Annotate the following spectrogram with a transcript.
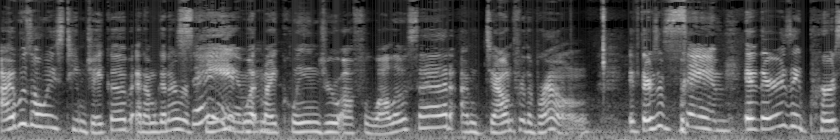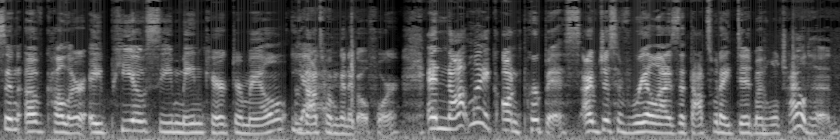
i was always team jacob and i'm gonna repeat Same. what my queen drew Afualo said i'm down for the brown if there's a Same. if there is a person of color, a POC main character male, Yeah. that's what I'm gonna go for. And not like on purpose. I just have realized that that's what I did my whole childhood.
